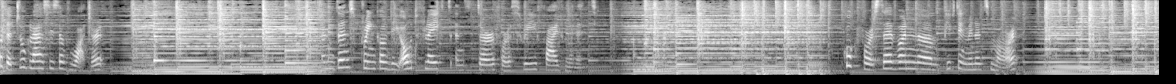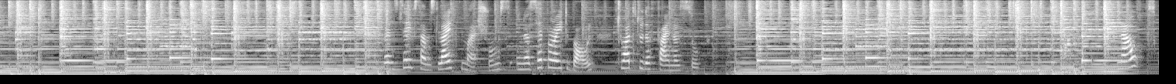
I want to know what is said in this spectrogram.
Pour the 2 glasses of water and and then sprinkle the oat flakes and stir for 3-5 minutes. Cook for 7-15 um, minutes more. Then save some sliced mushrooms in a separate bowl to add to the final soup.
